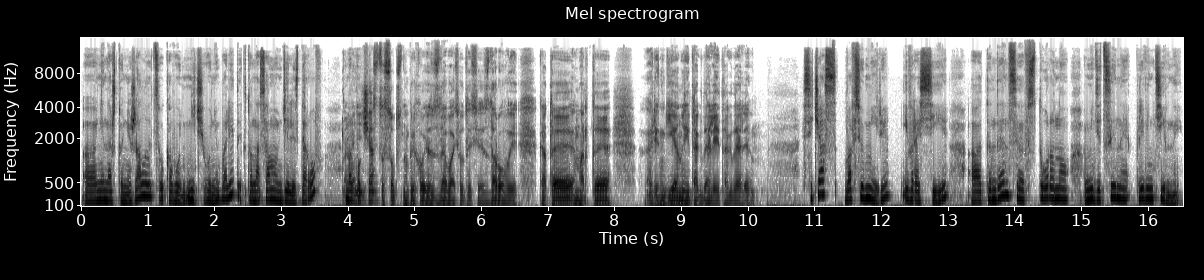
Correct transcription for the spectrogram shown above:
э, ни на что не жалуется, у кого ничего не болит, и кто на самом деле здоров. Но Они часто, собственно, приходят сдавать вот эти здоровые КТ, МРТ, рентгены и так далее, и так далее. Сейчас во всем мире и в России а, тенденция в сторону медицины превентивной.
